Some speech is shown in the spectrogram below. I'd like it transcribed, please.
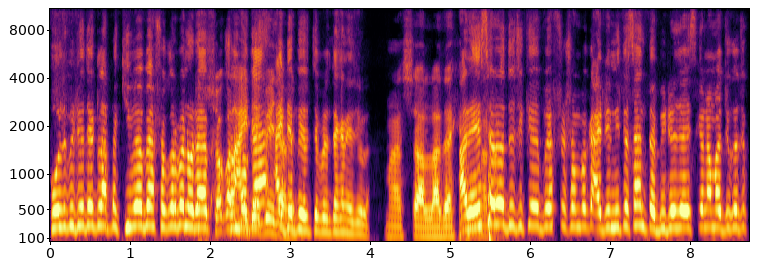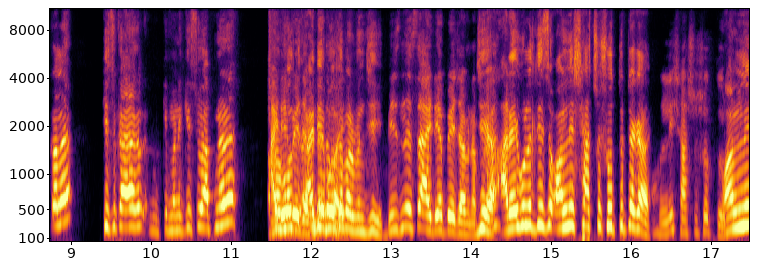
ফুল ভিডিও দেখলে আপনি কীভাবে ব্যবসা করবেন ওরা সকল পেয়ে আইডিয়া পেতে পারেন দেখেন এইগুলো মাশাআল্লাহ দেখেন আর এছাড়াও যদি কেউ ব্যবসা সম্পর্কে আইডিয়া নিতে চান তো ভিডিও যে স্ক্রিন আমার যোগাযোগ করলে কিছু মানে কিছু আপনারা Idea পেয়ে যাবেন, আইডিয়া বলতে পারবেন জি। বিজনেস আইডিয়া পেয়ে যাবেন জি আর এগুলো দিয়েছে অনলি সাতশো সত্তর টাকা। অনলি 770 অনলি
